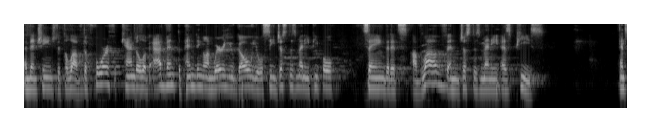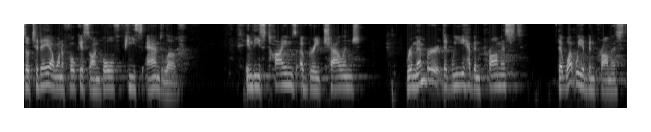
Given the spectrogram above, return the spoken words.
and then changed it to love. The fourth candle of Advent, depending on where you go, you'll see just as many people saying that it's of love and just as many as peace. And so today I want to focus on both peace and love. In these times of great challenge, remember that we have been promised, that what we have been promised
